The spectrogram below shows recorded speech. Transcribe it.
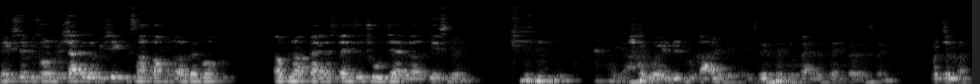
नेक्स्ट एपिसोड में शायद अभिषेक के साथ आऊँगा, अगर वो अपना पैलेस्टाइन से छूट जाएगा केस में। यार, वो एडिट में काट देगा इसे। पैलेस्टाइन पैलेस्टाइन पर चल बाय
